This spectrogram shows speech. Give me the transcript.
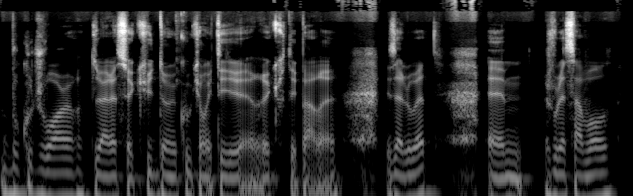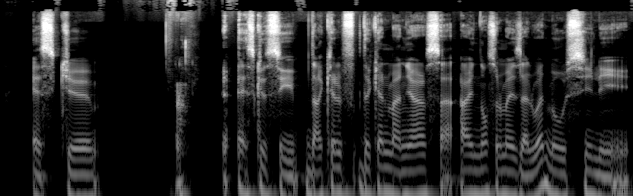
beaucoup de joueurs du RSEQ d'un coup qui ont été recrutés par les Alouettes. je voulais savoir, est-ce que est-ce que c'est dans quelle de quelle manière ça aide non seulement les Alouettes, mais aussi les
